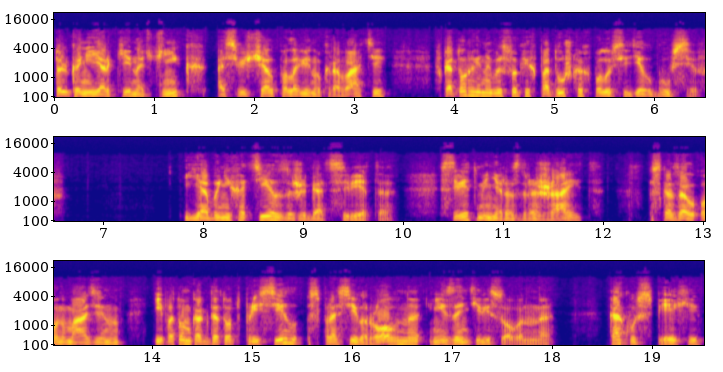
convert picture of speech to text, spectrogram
Только неяркий ночник освещал половину кровати, в которой на высоких подушках полусидел Гусев. «Я бы не хотел зажигать света. Свет меня раздражает», — сказал он Мазину, и потом, когда тот присел, спросил ровно, незаинтересованно. «Как успехи?»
